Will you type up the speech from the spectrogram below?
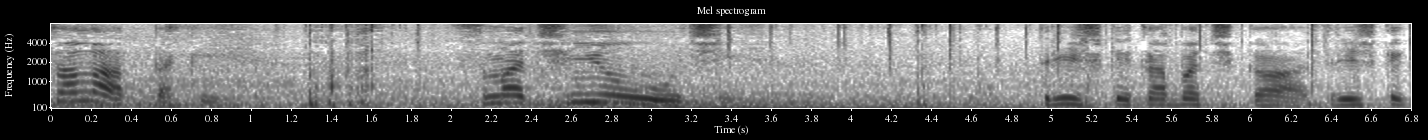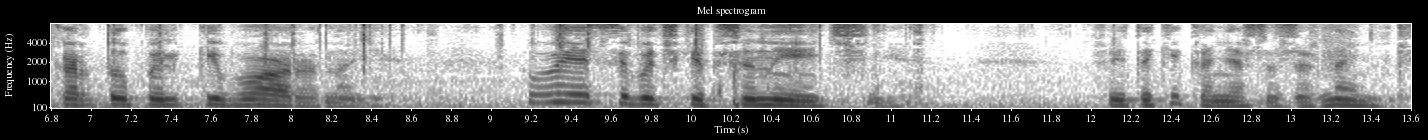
Салат такий. Смачнючий. Трішки кабачка, трішки картопельки вареної. Висівочки пшеничні. Ще й такі, звісно, жирненькі.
